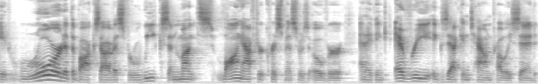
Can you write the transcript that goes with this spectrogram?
it roared at the box office for weeks and months long after Christmas was over. And I think every exec in town probably said,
